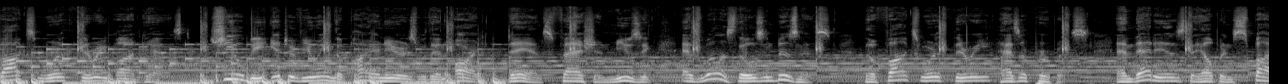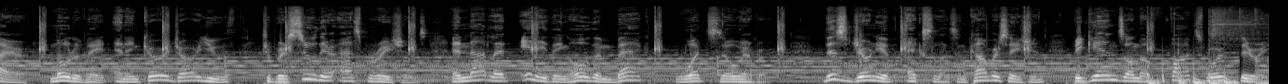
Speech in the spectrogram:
Foxworth Theory podcast. She'll be interviewing the pioneers within art, dance, fashion, music, as well as those in business. The Foxworth Theory has a purpose, and that is to help inspire, motivate, and encourage our youth to pursue their aspirations and not let anything hold them back whatsoever. This journey of excellence and conversation begins on the Foxworth Theory,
